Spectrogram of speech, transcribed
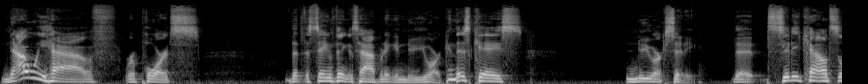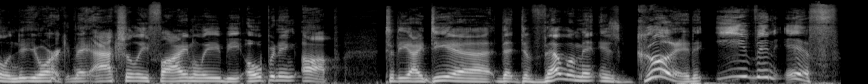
Now we have reports that the same thing is happening in New York. In this case, New York City. That city council in New York may actually finally be opening up to the idea that development is good, even if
